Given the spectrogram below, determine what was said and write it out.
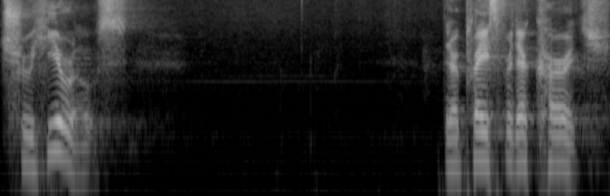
true heroes. They're praised for their courage.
